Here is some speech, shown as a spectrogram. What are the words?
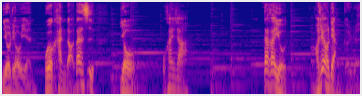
有留言，我有看到，但是有我看一下，大概有好像有两个人，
